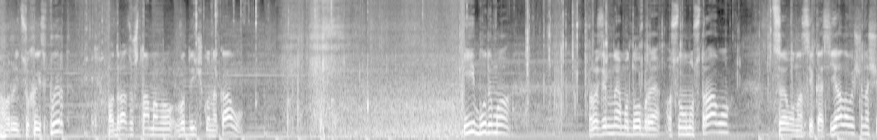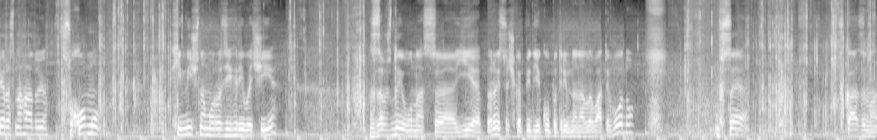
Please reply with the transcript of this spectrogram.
горить сухий спирт. Одразу ж ставимо водичку на каву. І будемо розімнемо добре основну страву. Це у нас якась яловичина, ще раз нагадую. В сухому хімічному розігрівачі. Завжди у нас е, є рисочка, під яку потрібно наливати воду. Все вказано,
